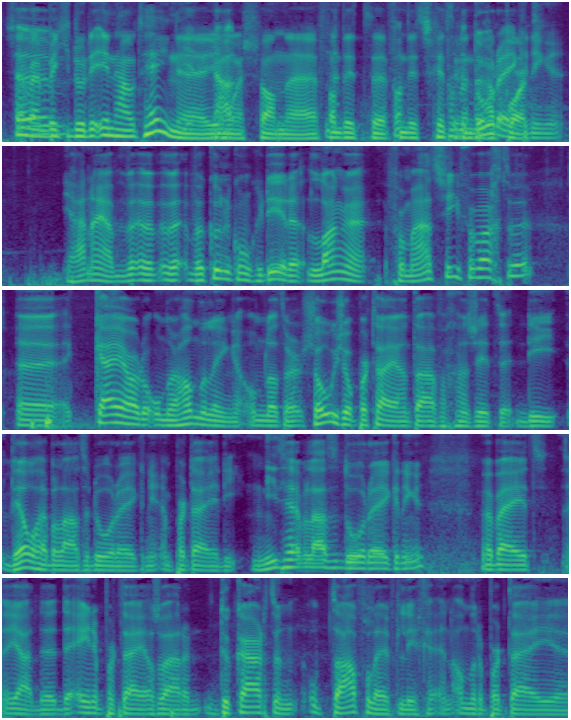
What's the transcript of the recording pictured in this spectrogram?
Zijn wij een Ehm, beetje door de inhoud heen, nou, jongens, van, van, nou, dit, eh, van, dit Van schitterende de rapport? Ja, nou ja, we, we, we kunnen concluderen. Lange formatie verwachten we. Eh, keiharde onderhandelingen, omdat er sowieso partijen aan tafel gaan zitten die wel hebben laten doorrekenen en partijen die niet hebben laten doorrekeningen. Waarbij het, eh, ja, de, de ene partij als het ware de kaarten op tafel heeft liggen en de andere partij eh,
